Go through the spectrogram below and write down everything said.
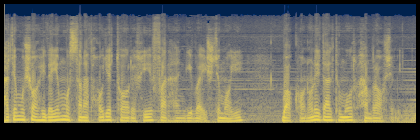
جهت مشاهده مستندهای تاریخی فرهنگی و اجتماعی با کانال دلتمور همراه شوید.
